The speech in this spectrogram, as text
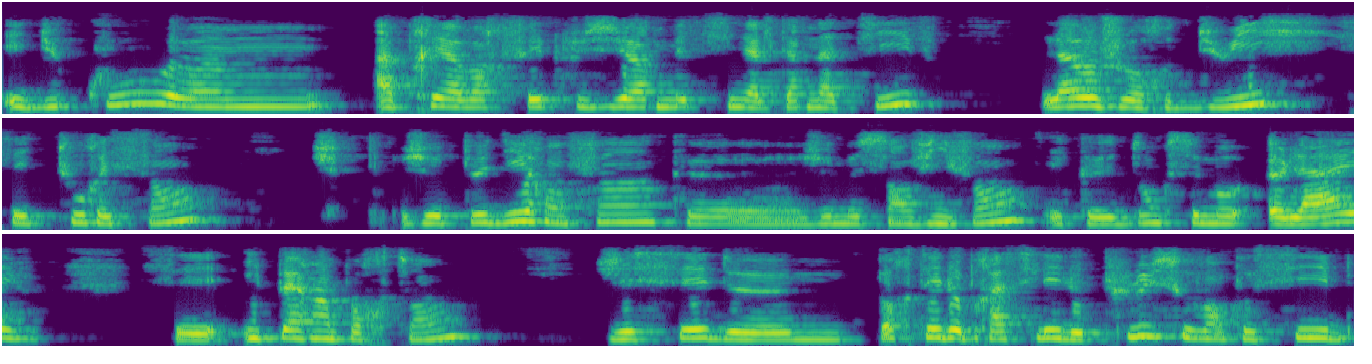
Et du coup, euh, après avoir fait plusieurs médecines alternatives, là aujourd'hui, c'est tout récent, je, je, peux dire enfin que je me sens vivante et que donc ce mot alive, c'est hyper important J'essaie de porter le bracelet le plus souvent possible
